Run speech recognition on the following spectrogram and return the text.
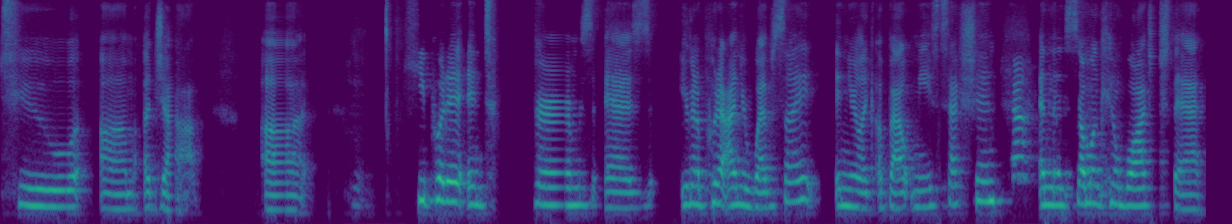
to um, a job. Uh, he put it in terms as you're going to put it on your website in your like about me section and then someone can watch that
